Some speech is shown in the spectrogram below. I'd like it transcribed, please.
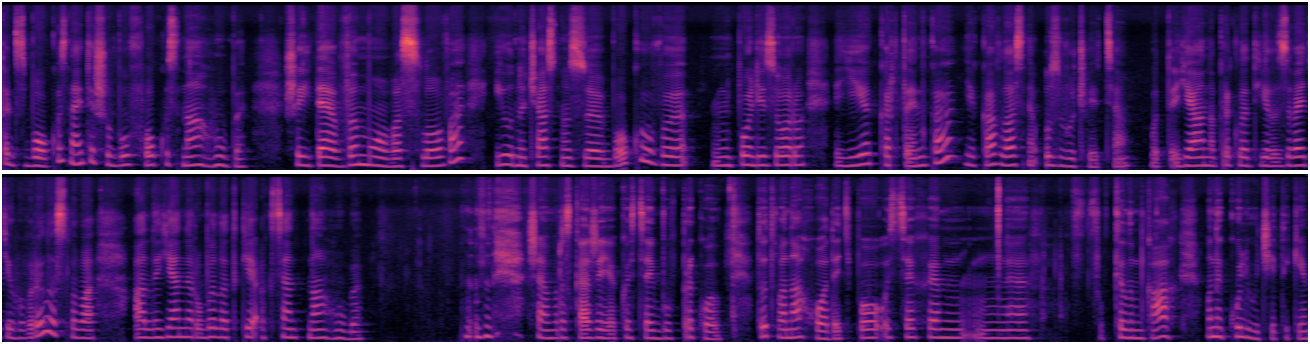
Так збоку, знаєте, щоб був фокус на губи, що йде вимова слова, і одночасно з боку в полі зору є картинка, яка власне озвучується. От я, наприклад, Єлизаветі говорила слова, але я не робила такий акцент на губи. Ще вам розкаже, якось цей був прикол. Тут вона ходить по ось цих ем, е, в килимках, вони колючі такі.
